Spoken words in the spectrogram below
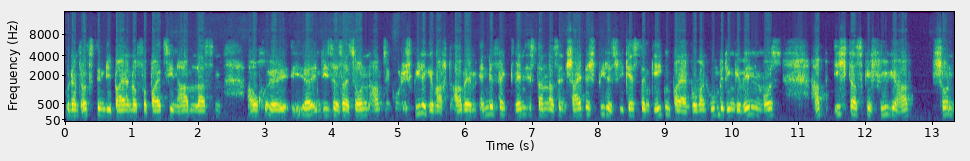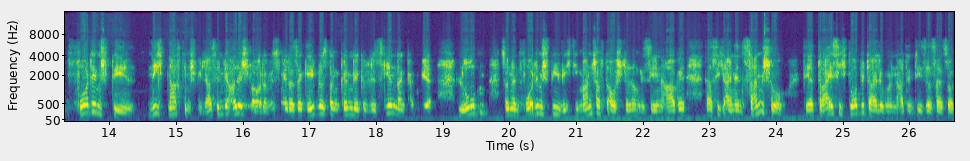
und dann trotzdem die Bayern noch vorbeiziehen haben lassen. Auch äh, hier in dieser Saison haben sie gute Spiele gemacht. Aber im Endeffekt, wenn es dann das entscheidende Spiel ist, wie gestern gegen Bayern, wo man unbedingt gewinnen muss, habe ich das Gefühl gehabt, schon vor dem Spiel, nicht nach dem Spiel. Da sind wir alle schlau. Da wissen wir das Ergebnis, dann können wir kritisieren, dann können wir loben, sondern vor dem Spiel, wie ich die Mannschaftsausstellung gesehen habe, dass ich einen Sancho, der 30 Torbeteiligungen hat in dieser Saison,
